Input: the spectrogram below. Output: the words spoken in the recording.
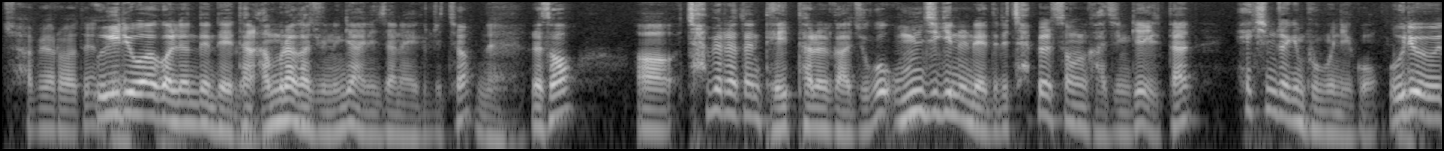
차별화된 의료와 관련된 데이터는 아무나 가지고 있는 게 아니잖아요. 그렇죠? 네. 그래서 어, 차별화된 데이터를 가지고 움직이는 애들이 차별성을 가진 게 일단 핵심적인 부분이고 의료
